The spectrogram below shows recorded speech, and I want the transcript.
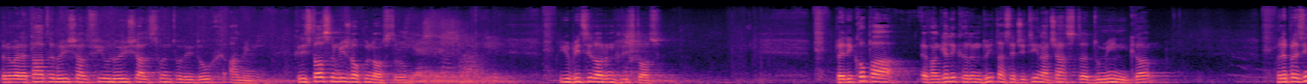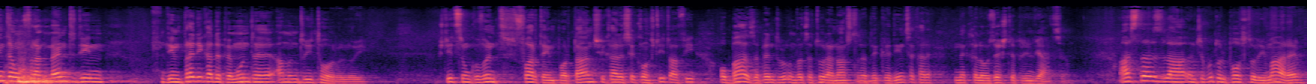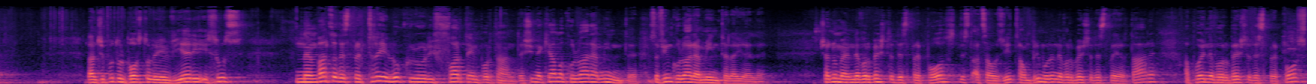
În numele Tatălui și al Fiului și al Sfântului Duh. Amin. Hristos în mijlocul nostru. Iubiților în Hristos. Pericopa evanghelică rânduită a se citi în această duminică reprezintă un fragment din, din predica de pe munte a Mântuitorului. Știți, un cuvânt foarte important și care se constituie a fi o bază pentru învățătura noastră de credință care ne călăuzește prin viață. Astăzi, la începutul postului mare, la începutul postului învierii, Iisus ne învață despre trei lucruri foarte importante și ne cheamă culoarea minte, să fim culoarea minte la ele. Și anume, ne vorbește despre post, ați auzit, sau în primul rând ne vorbește despre iertare, apoi ne vorbește despre post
